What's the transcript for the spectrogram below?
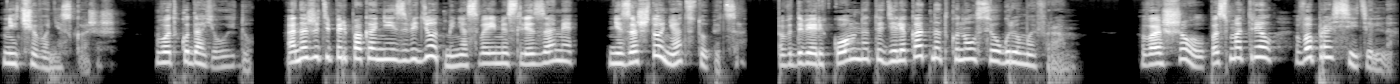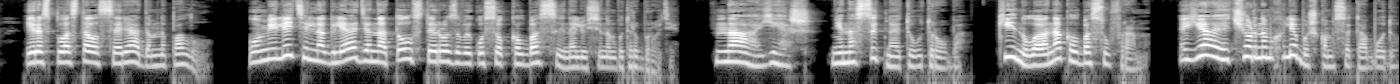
Ничего не скажешь. Вот куда я уйду. Она же теперь пока не изведет меня своими слезами, ни за что не отступится. В дверь комнаты деликатно ткнулся угрюмый Фрам. Вошел, посмотрел вопросительно и распластался рядом на полу умилительно глядя на толстый розовый кусок колбасы на Люсином бутерброде. «На, ешь, ненасытна эта утроба!» Кинула она колбасу Фраму. «Я и черным хлебушком сыта буду,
